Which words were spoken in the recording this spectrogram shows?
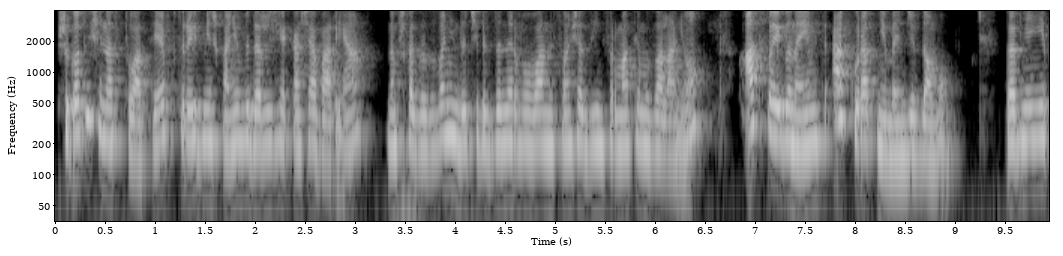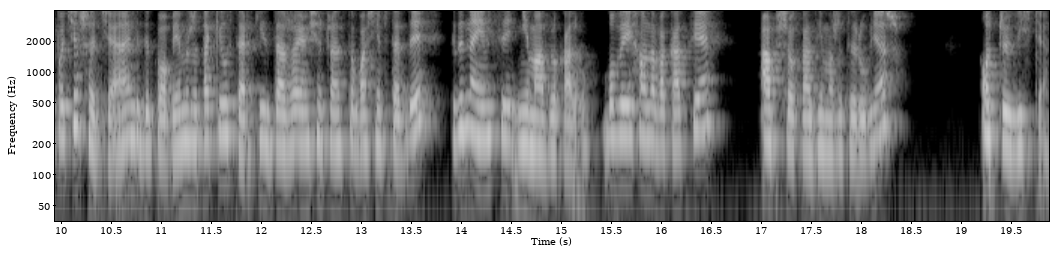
Przygotuj się na sytuację, w której w mieszkaniu wydarzy się jakaś awaria, na przykład zadzwoni do ciebie zdenerwowany sąsiad z informacją o zalaniu, a twojego najemcy akurat nie będzie w domu. Pewnie nie pocieszę cię, gdy powiem, że takie usterki zdarzają się często właśnie wtedy, gdy najemcy nie ma w lokalu, bo wyjechał na wakacje, a przy okazji może ty również? Oczywiście,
